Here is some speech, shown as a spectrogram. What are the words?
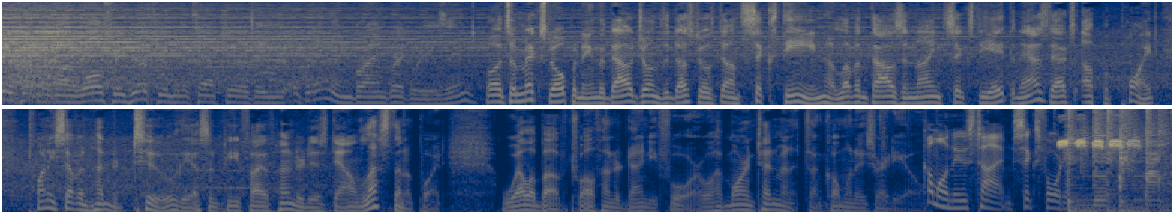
Here's on Wall Street here a few minutes after the opening, and Brian Gregory is in. Well, it's a mixed opening. The Dow Jones Industrial is down 16, 11,968. The Nasdaq's up a point, 2,702. The S&P 500 is down less than a point, well above 1,294. We'll have more in 10 minutes on KOMO News Radio. KOMO News Time, 640.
